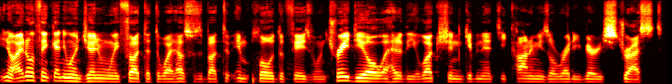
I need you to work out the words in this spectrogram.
you know, I don't think anyone genuinely thought that the White House was about to implode the phase one trade deal ahead of the election, given that the economy is already very stressed.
